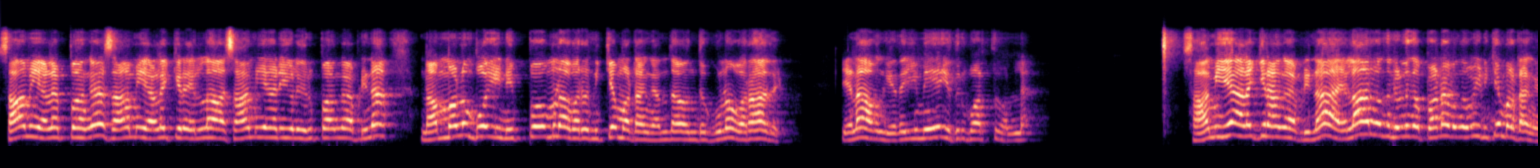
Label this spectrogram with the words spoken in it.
சாமி அழைப்பாங்க சாமி அழைக்கிற எல்லா சாமியாடிகளும் இருப்பாங்க அப்படின்னா நம்மளும் போய் நிற்போம்னு அவர் நிற்க மாட்டாங்க. அந்த அந்த குணம் வராது. ஏன்னா அவங்க எதையுமே எதிர்பார்த்து வரல. சாமியே அழைக்கிறாங்க அப்படின்னா எல்லாரும் வந்து நில்லுங்கப்பானா அவங்க போய் நிற்க மாட்டாங்க.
